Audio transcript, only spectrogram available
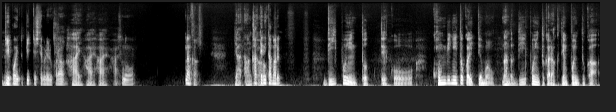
うん D ポイントピッてしてくれるから、はいはいはいはい。その、なんか、いや、なんか勝手、に貯まる。D ポイントってこう、コンビニとか行っても、なんだろう、D ポイントか楽天ポイントか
